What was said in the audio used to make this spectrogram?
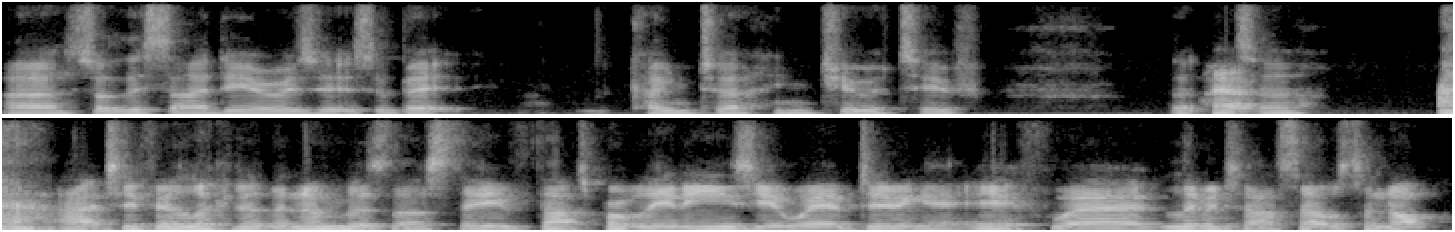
Uh, so this idea is it's a bit counterintuitive. That I, uh, I actually feel looking at the numbers though, Steve, that's probably an easier way of doing it if we're limiting ourselves to not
